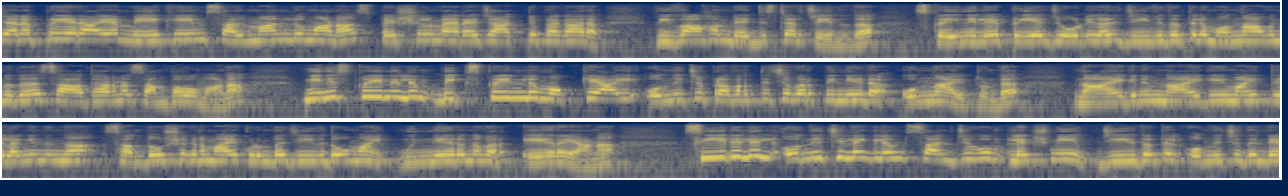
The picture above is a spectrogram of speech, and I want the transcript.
ജനപ്രിയരായ മേഘയും സൽമാനിലുമാണ് സ്പെഷ്യൽ മാരേജ് ആക്ട് പ്രകാരം വിവാഹം രജിസ്റ്റർ ചെയ്തത്. സ്ക്രീനിലെ പ്രിയ ജോഡികൾ ജീവിതത്തിലും ഒന്നാവുന്നത് സാധാരണ സംഭവമാണ്. മിനി സ്ക്രീനിലും ബിഗ് സ്ക്രീനിലും ഒക്കെയായി ഒന്നിച്ച് പ്രവർത്തിച്ചവർ പിന്നീട് ഒന്നായിട്ടുണ്ട്. നായകനും നായികയുമായി തിളങ്ങി നിന്ന് സന്തോഷകരമായ കുടുംബജീവിതവുമായി മുന്നേറുന്നവർ ഏറെയാണ്. സീരിയലിൽ ഒന്നിച്ചില്ലെങ്കിലും സഞ്ജുവും ലക്ഷ്മിയും ജീവിതത്തിൽ ഒന്നിച്ചതിന്റെ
